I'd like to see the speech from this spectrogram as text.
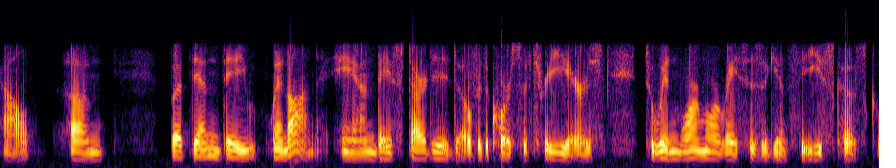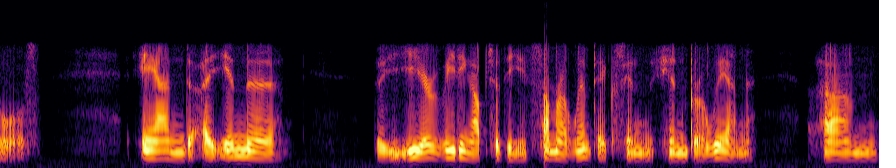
Cal, um, but then they went on and they started over the course of three years to win more and more races against the East Coast schools. And uh, in the the year leading up to the Summer Olympics in in Berlin, um,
